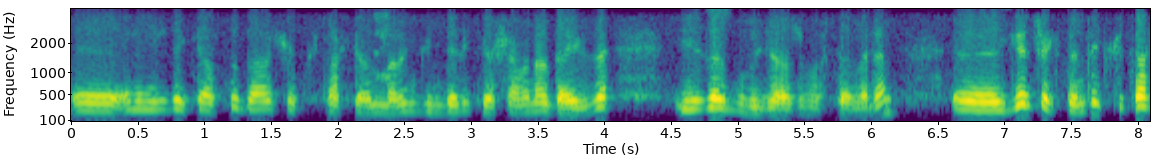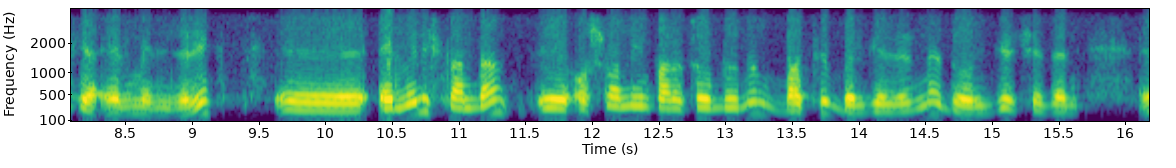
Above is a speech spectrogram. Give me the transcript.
Ee, önümüzdeki hafta daha çok Kütahyalıların gündelik yaşamına dair de izler bulacağız muhtemelen. e, gerçekten de Kütahya Ermenileri e, Ermenistan'dan e, Osmanlı İmparatorluğu'nun batı bölgelerine doğru göç eden e,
